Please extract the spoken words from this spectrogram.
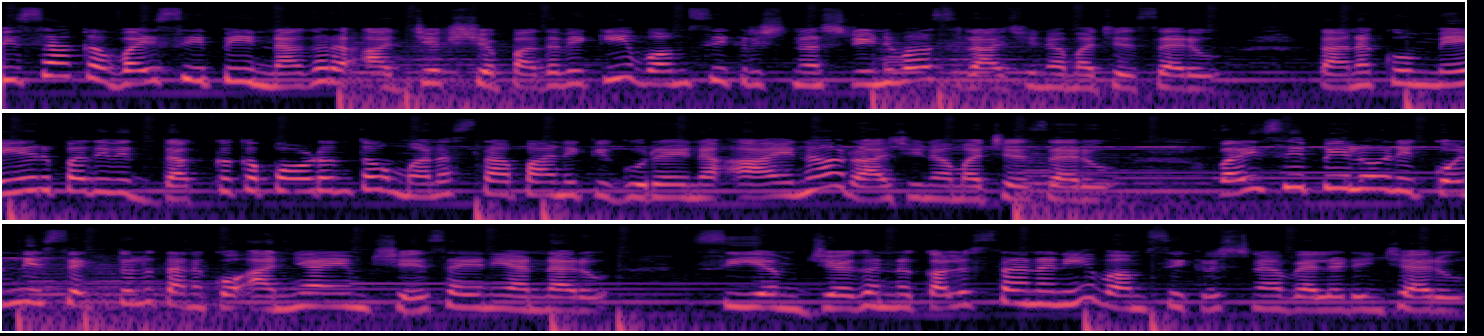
విశాఖ వైసీపీ నగర అధ్యక్ష పదవికి వంశీకృష్ణ శ్రీనివాస్ రాజీనామా చేశారు. తనకు మేయర్ పదవి దక్కకపోవడంతో మనస్తాపానికి గురైన ఆయన రాజీనామా చేశారు. వైసీపీలోని కొన్ని శక్తులు తనకు అన్యాయం చేశాయని అన్నారు. సీఎం జగన్ను కలుస్తానని వంశీకృష్ణ వెల్లడించారు.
